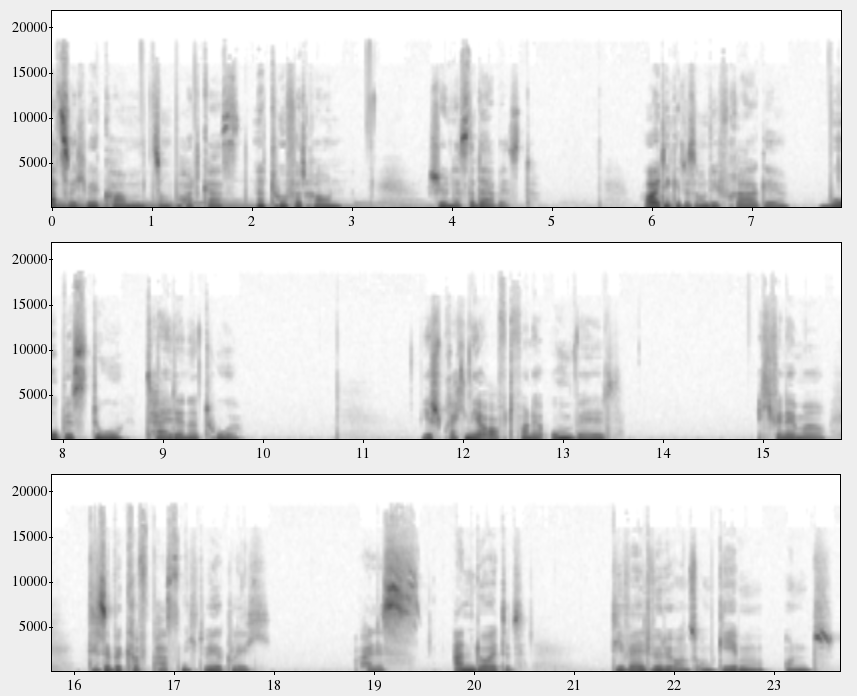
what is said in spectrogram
Herzlich willkommen zum Podcast Naturvertrauen. Schön, dass du da bist. Heute geht es um die Frage, wo bist du Teil der Natur? Wir sprechen ja oft von der Umwelt. Ich finde immer, dieser Begriff passt nicht wirklich, weil es andeutet, die Welt würde uns umgeben und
